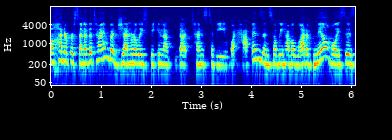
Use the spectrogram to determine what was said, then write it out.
100% of the time but generally speaking that that tends to be what happens. And so we have a lot of male voices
